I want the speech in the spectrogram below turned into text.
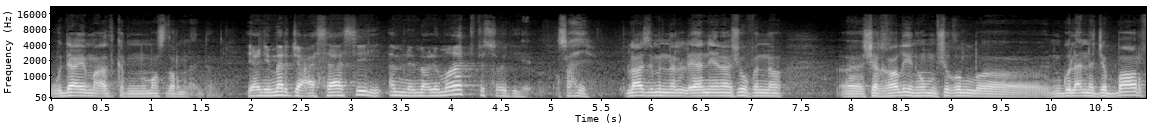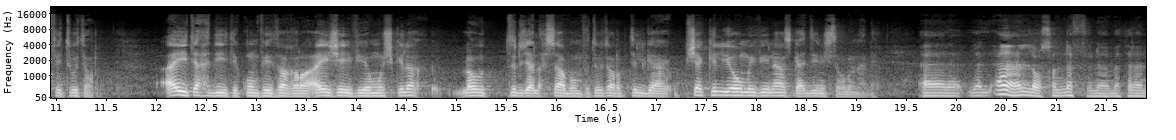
ودائما أذكر إن المصدر من عندهم. يعني مرجع أساسي لأمن المعلومات في السعودية. صحيح. لازم إن يعني أنا أشوف إنه آه، شغالين هم شغل آه، نقول عنه جبار في تويتر. أي تحديث يكون فيه ثغرة أي شيء فيه مشكلة لو ترجع لحسابهم في تويتر بتلقى بشكل يومي في ناس قاعدين يشتغلون عليه. آه الآن لو صنفنا مثلا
